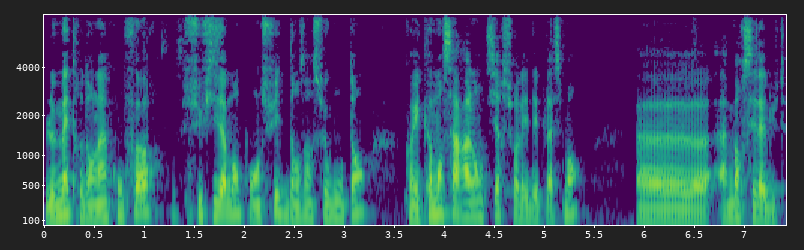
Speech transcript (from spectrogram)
le mettre dans l'inconfort suffisamment pour ensuite, dans un second temps, quand il commence à ralentir sur les déplacements, euh, amorcer la lutte.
